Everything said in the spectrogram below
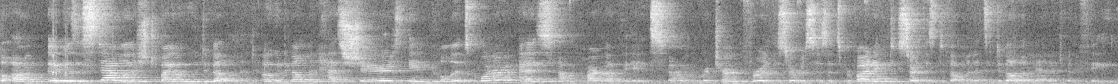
Um, it was established by Ohu Development. Ohu Development has shares in Collett's Corner as um, part of its um, return for the services it's providing to start this development. It's a development management fee.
